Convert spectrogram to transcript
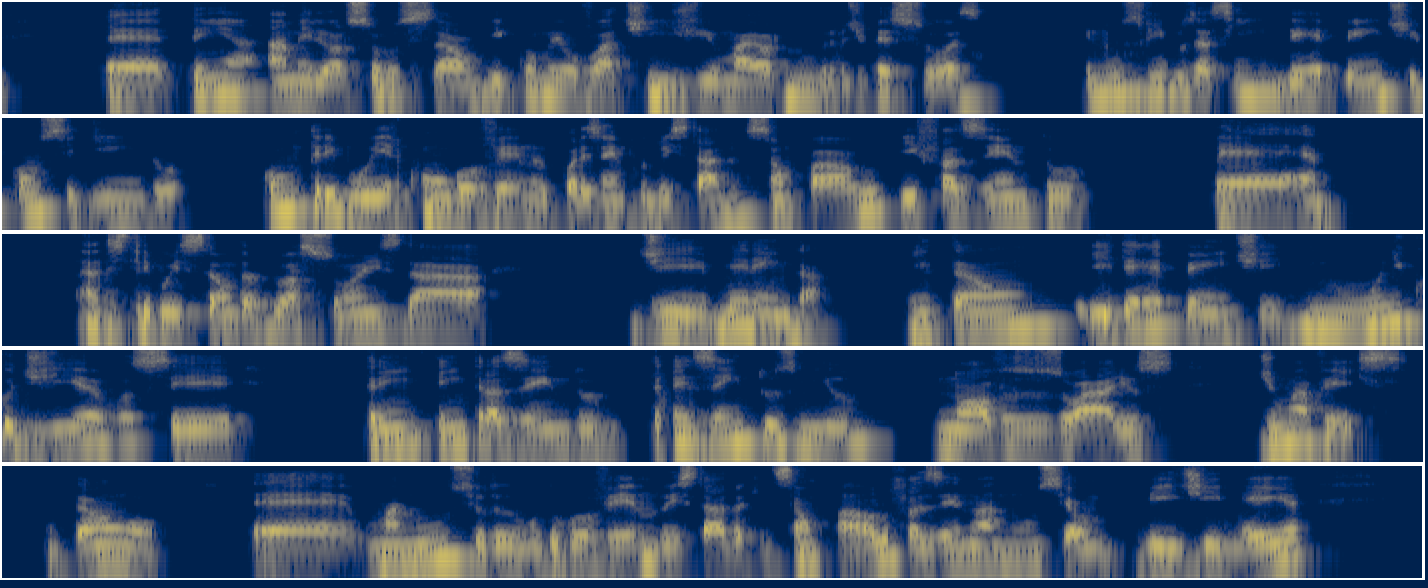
é, tenha a melhor solução e como eu vou atingir o maior número de pessoas. E nos vimos, assim, de repente, conseguindo contribuir com o governo, por exemplo, do estado de São Paulo e fazendo é, a distribuição das doações da, de merenda. Então, e de repente, em um único dia, você tem, tem trazendo 300 mil novos usuários de uma vez. Então, é, um anúncio do, do, governo do estado aqui de São Paulo, fazendo um anúncio ao meio-dia e meia,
